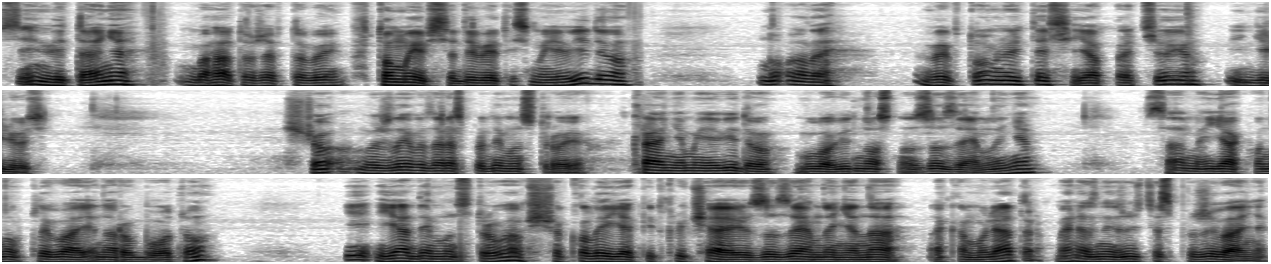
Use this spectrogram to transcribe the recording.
Всім вітання. Багато вже втомився дивитись моє відео. Ну, але ви втомлюєтесь, я працюю і ділюсь. Що важливо зараз продемонструю. Крайнє моє відео було відносно заземлення, саме як воно впливає на роботу. І я демонстрував, що коли я підключаю заземлення на акумулятор, в мене знижується споживання.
